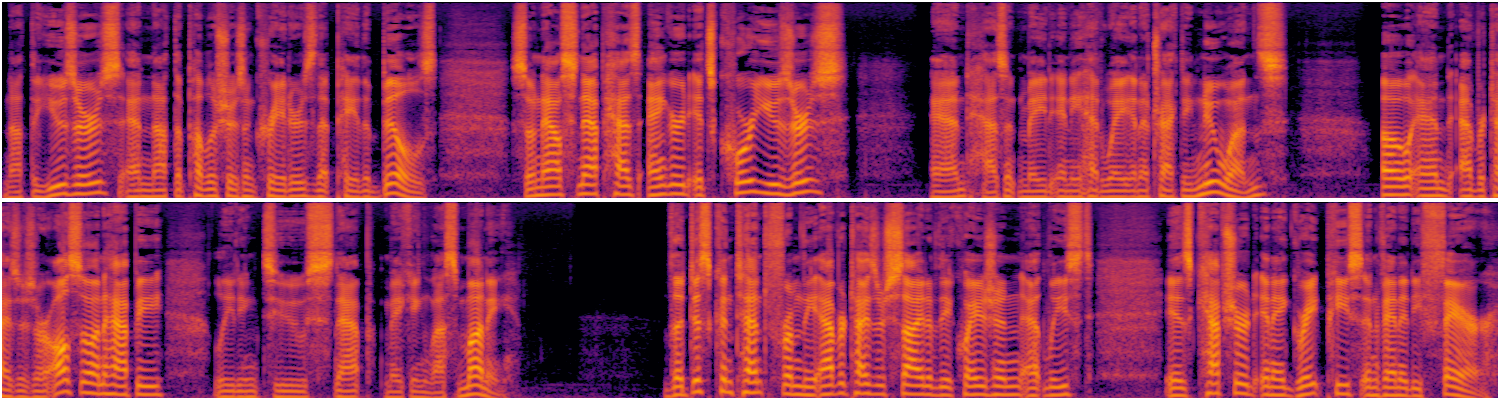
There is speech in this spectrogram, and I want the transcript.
Not the users and not the publishers and creators that pay the bills. So now Snap has angered its core users and hasn't made any headway in attracting new ones. Oh, and advertisers are also unhappy, leading to Snap making less money. The discontent from the advertiser side of the equation, at least, is captured in a great piece in Vanity Fair.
